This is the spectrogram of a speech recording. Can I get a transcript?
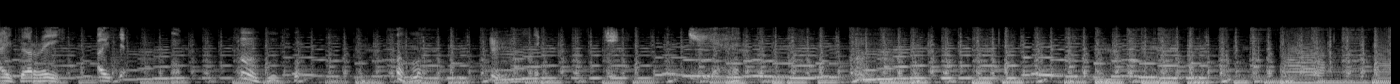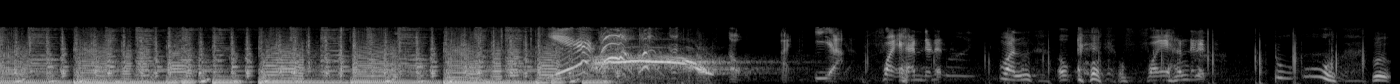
అయిపోయారు రేయ్. అయిపోయా. అమ్మ. Yeah, 500. One, oh, 500. Two, mm,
